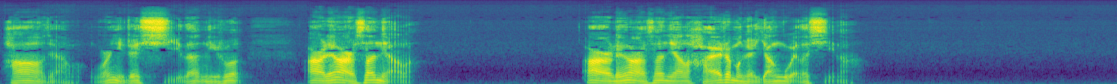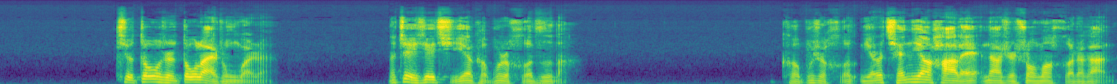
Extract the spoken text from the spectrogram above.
好家伙，我说你这洗的，你说，二零二三年了，二零二三年了，还这么给洋鬼子洗呢？就都是都赖中国人。那这些企业可不是合资的，可不是合。你要说钱江哈雷，那是双方合着干的。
